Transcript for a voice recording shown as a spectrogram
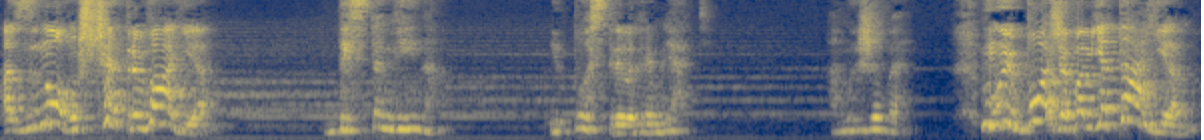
а знову ще триває. Десь там війна, і постріли гремлять, а ми живемо. Ми, Боже, пам'ятаєм!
